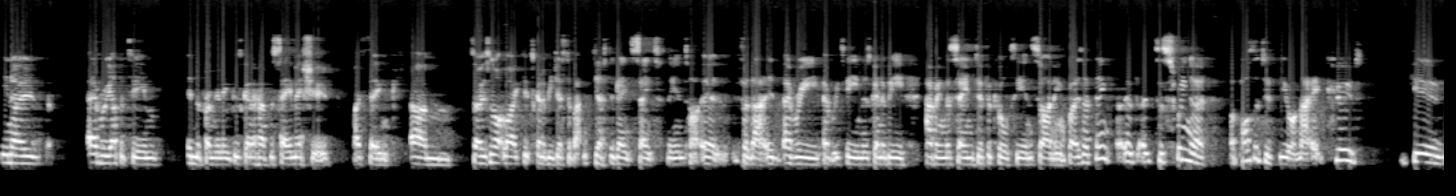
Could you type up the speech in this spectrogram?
you know, every other team in the Premier League is going to have the same issue. I think. Um, so it's not like it's going to be just about just against Saints for the entire uh, for that. It, every every team is going to be having the same difficulty in signing players. I think uh, uh, to swing a, a positive view on that, it could give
